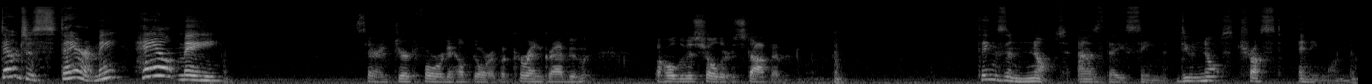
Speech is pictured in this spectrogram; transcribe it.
Don't just stare at me. Help me. Saren jerked forward to help Dora, but Karen grabbed him a hold of his shoulder to stop him. Things are not as they seem. Do not trust anyone.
